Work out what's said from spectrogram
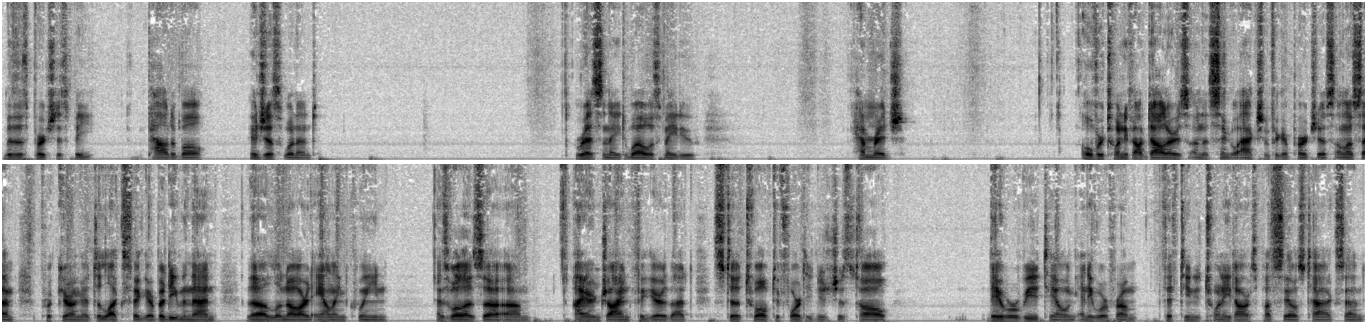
Would this purchase be palatable? It just wouldn't resonate well with me to hemorrhage over $25 on a single action figure purchase unless I'm procuring a deluxe figure. But even then, the Leonard Alien Queen, as well as a um, Iron Giant figure that stood 12 to 14 inches tall, they were retailing anywhere from 15 to $20 plus sales tax, and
